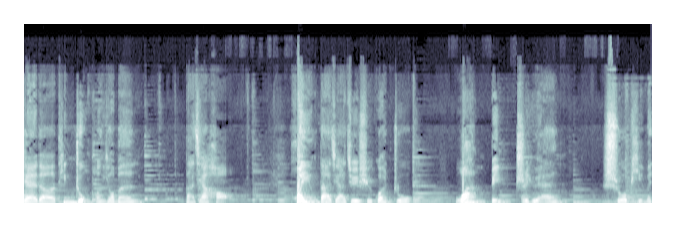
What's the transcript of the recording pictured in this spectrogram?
亲爱的听众朋友们，大家好！欢迎大家继续关注《万病之源说脾胃》。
